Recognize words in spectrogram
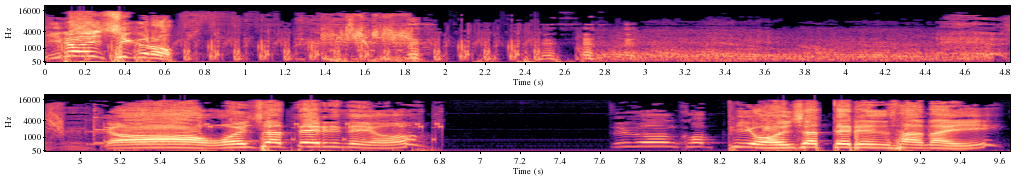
이런 식으로. 야 원샷 때리네요. 뜨거운 커피 원샷 때리는 사나이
